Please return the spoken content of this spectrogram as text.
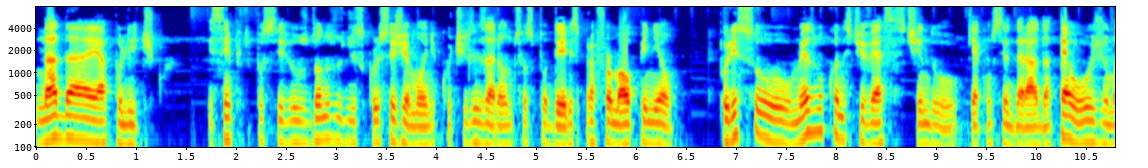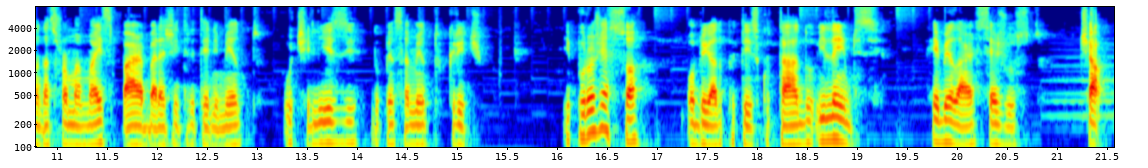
Nada é apolítico, e sempre que possível os donos do discurso hegemônico utilizarão seus poderes para formar opinião. Por isso, mesmo quando estiver assistindo o que é considerado até hoje uma das formas mais bárbaras de entretenimento, utilize do pensamento crítico. E por hoje é só. Obrigado por ter escutado e lembre-se: rebelar-se é justo. Tchau.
